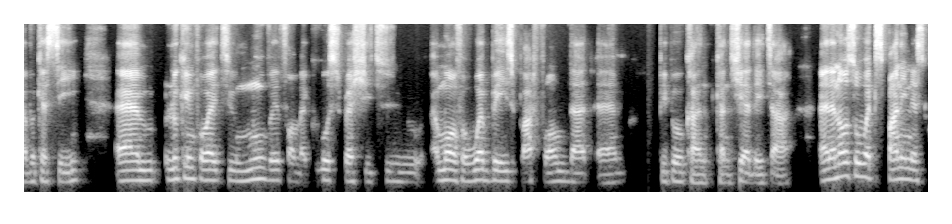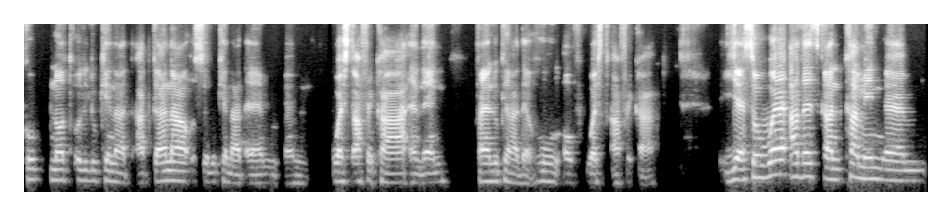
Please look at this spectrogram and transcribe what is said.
advocacy. Um, looking forward to move it from a Google spreadsheet to more of a web-based platform that um, people can can share data. And then also expanding the scope, not only looking at, at Ghana, also looking at um, um, West Africa, and then finally looking at the whole of West Africa. Yeah, so where others can come in, um,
